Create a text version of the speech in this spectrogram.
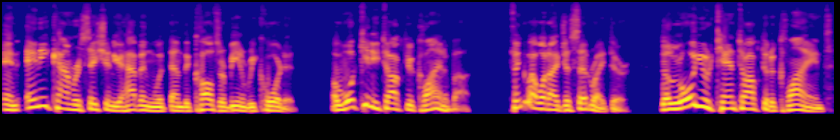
and any conversation you're having with them, the calls are being recorded. What can you talk to your client about? Think about what I just said right there. The lawyer can't talk to the client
